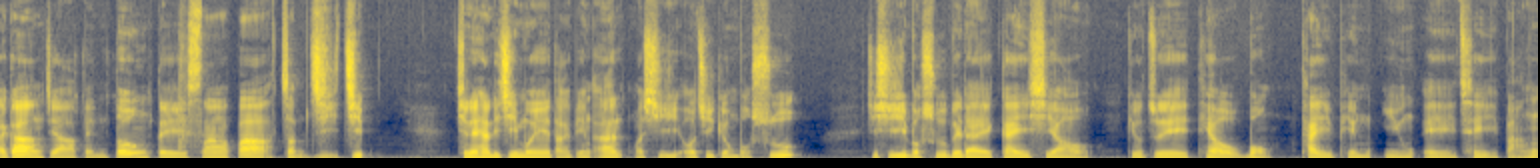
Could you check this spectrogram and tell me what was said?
开讲食便当第三百十二集，亲爱兄弟姊妹，大家平安，我是欧志强牧师。这是牧师要来介绍叫做《眺望太平洋》的册房。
